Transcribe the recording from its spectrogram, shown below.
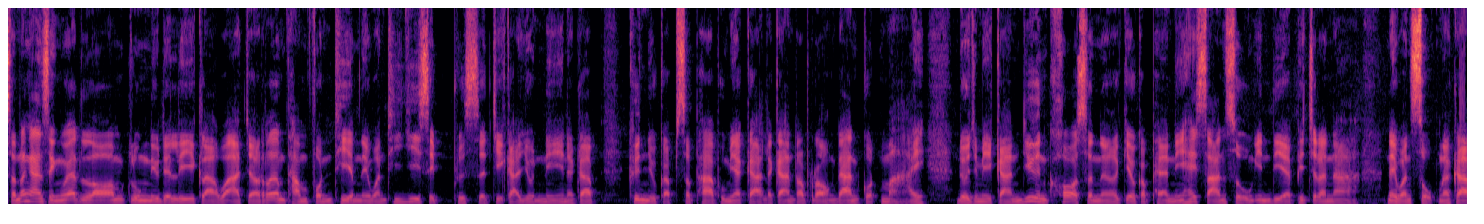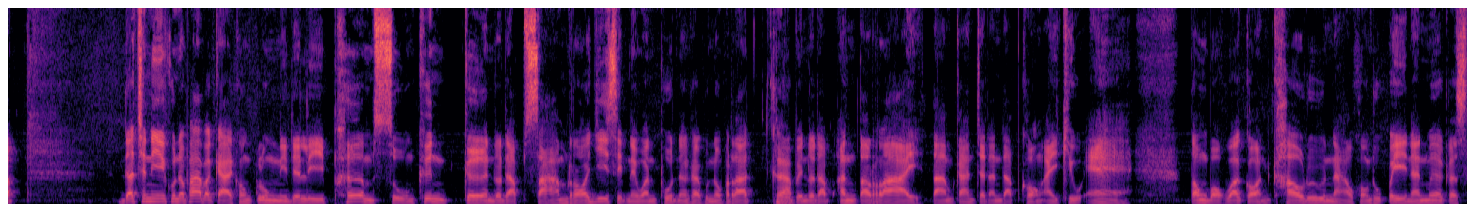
สำนักงานสิ่งแวดล้อมกรุงนิวเดลีกล่าวว่าอาจจะเริ่มทำฝนเทียมในวันที่ 20 พฤศจิกายนนี้นะครับขึ้นอยู่กับสภาพภูมิอากาศและการรับรองด้านกฎหมาย โดยจะมีการยื่นข้อเสนอเกี่ยวกับแผนนี้ให้ศาลสูงอินเดียพิจารณาในวันศุกร์นะครับ ดัชนีคุณภาพอากาศของกรุงนิวเดลีเพิ่มสูงขึ้นเกินระดับ 320 ในวันพุธนะครับ คุณนพรัตน์ครับถือเป็นระดับอันตรายตามการจัดอันดับของ IQ Air ต้องบอกว่าก่อนเข้าฤดูหนาวของทุกปีนั้นเมื่อกระแส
